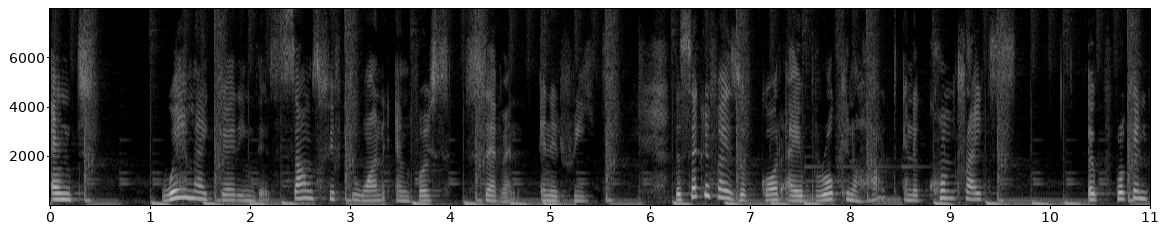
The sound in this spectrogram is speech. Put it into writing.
And where am I getting this? Psalms 51 and verse 7, and it reads The sacrifice of God are a broken heart and a contrite a broken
